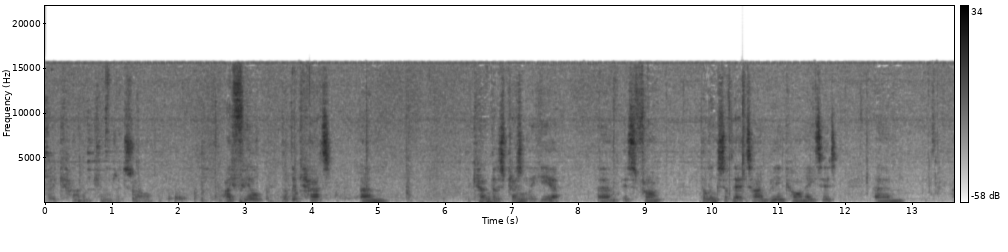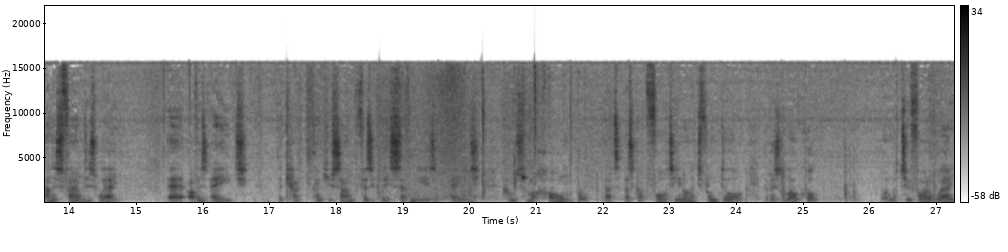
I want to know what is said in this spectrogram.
Very kind, kindred soul. I feel that the cat, um, the cat that is presently here, um, is from the links of their time, reincarnated, um, and has found his way uh, of his age. The cat, thank you Sam, physically is seven years of age, comes from a home that has got 14 on its front door, that is local, or not too far away.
